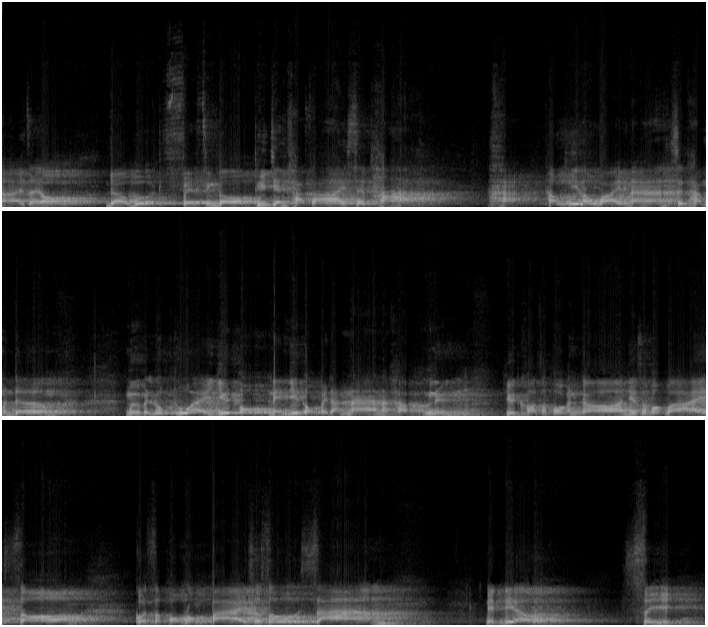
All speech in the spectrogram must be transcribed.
หายใจออก downward facing dog พีเจนขาซ้ายเซตท่าเท่าที่เราไหวนะเซตท่าเหมือนเดิม มือเป็นลูกถ้วย ยืดอก เน้นยืดอกไปด้านหน้านะครับ 1. ยืดคอสะโพกกันก่อน ยืดสะโพกไว้ 2. กดสะโพกลงไปสู้ๆสามนิดเดียว 4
